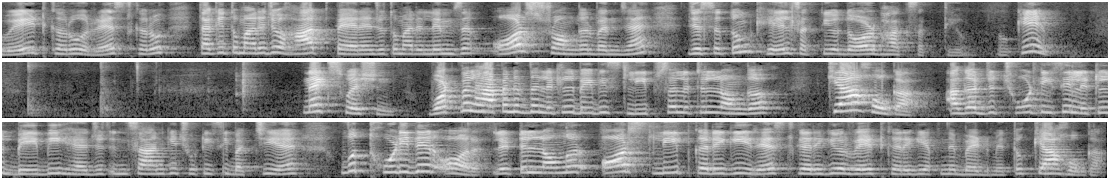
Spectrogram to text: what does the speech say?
वेट करो रेस्ट करो, ताकि तुम्हारे जो हाथ पैर हैं, जो तुम्हारे लिम्स हैं, और स्ट्रॉन्गर बन जाए, जिससे तुम खेल सकती हो, दौड़ भाग सकती हो okay next question what will happen if the little baby sleeps a little longer क्या होगा अगर जो छोटी सी लिटिल बेबी है, जो इंसान की छोटी सी बच्ची है, वो थोड़ी देर और लिटिल लॉन्गर और स्लीप करेगी रेस्ट करेगी और वेट करेगी अपने बेड में तो क्या होगा?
